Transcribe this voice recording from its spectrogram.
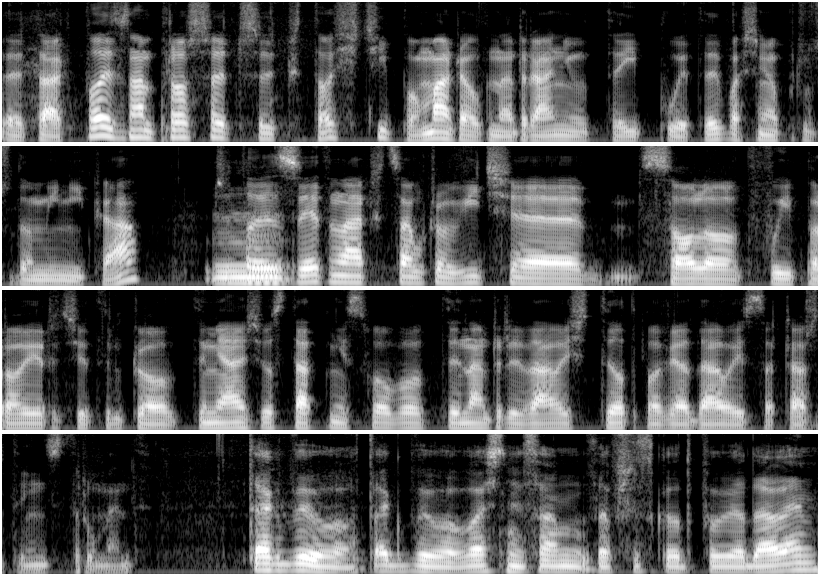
E, Tak, powiedz nam proszę, czy ktoś ci pomagał w nagraniu tej płyty, właśnie oprócz Dominika? Czy to Mm. jest jednak całkowicie solo, twój projekt, gdzie tylko ty miałeś ostatnie słowo, ty nagrywałeś, ty odpowiadałeś za każdy instrument? Tak było, tak było. Właśnie sam za wszystko odpowiadałem.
